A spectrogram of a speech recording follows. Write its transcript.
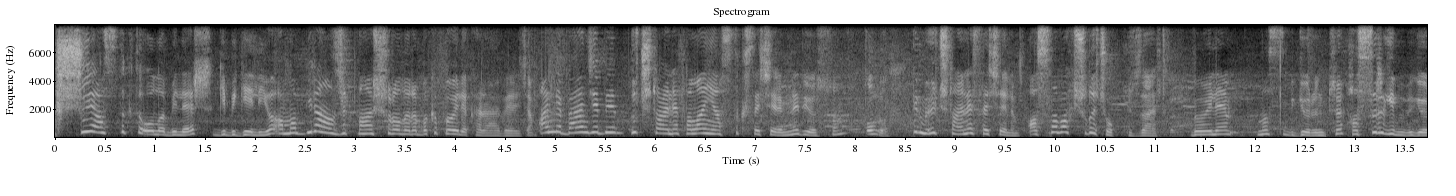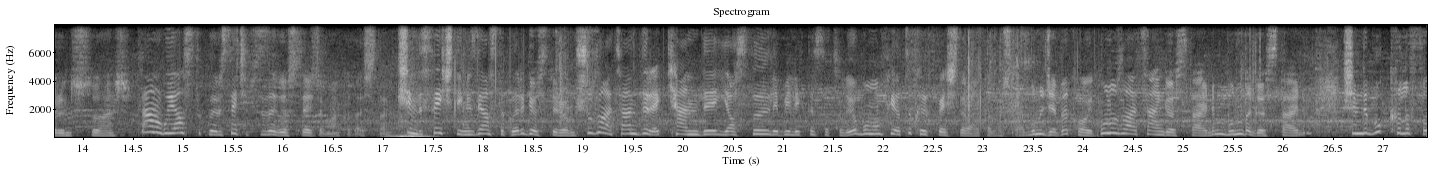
Şu yastık da olabilir gibi geliyor ama birazcık daha şuralara bakıp öyle karar vereceğim. Anne bence bir 3 tane falan yastık seçelim. Ne diyorsun? Olur. Değil mi? 3 tane seçelim. Aslında bak şu da çok güzel. Böyle nasıl bir görüntü? Hasır gibi bir görüntüsü var. Ben bu yastıkları seçip size göstereceğim arkadaşlar. Şimdi seçtiğimiz yastıkları gösteriyorum. Şu zaten direkt kendi yastığı ile birlikte satılıyor. Bunun fiyatı 45 lira arkadaşlar. Bunu cebe koydum. Bunu zaten gösterdim. Bunu da gösterdim. Şimdi bu kılıfı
